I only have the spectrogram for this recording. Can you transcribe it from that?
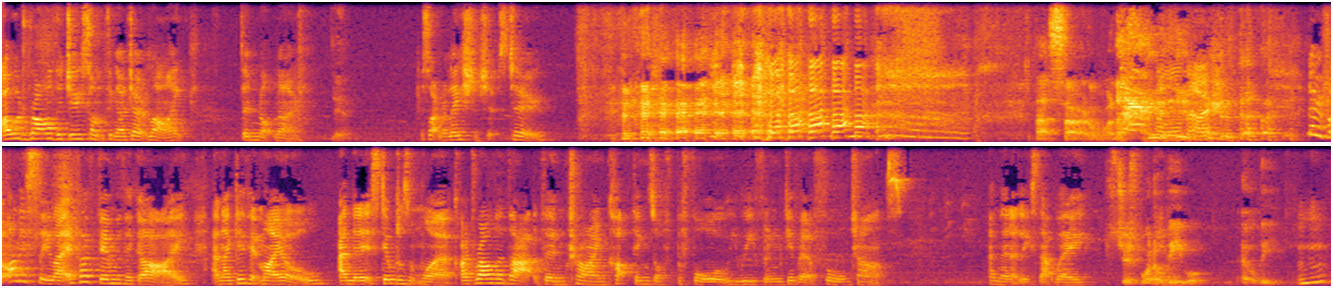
I would rather do something I don't like than not know. Yeah. It's like relationships too. That started one. Oh no. no, but honestly, like if I've been with a guy and I give it my all and then it still doesn't work, I'd rather that than try and cut things off before you even give it a full chance. And then at least that way, it's just what'll be what it'll be. Mm-hmm.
